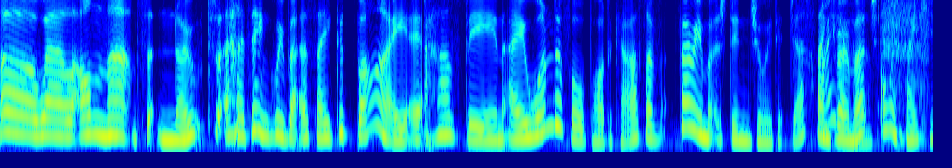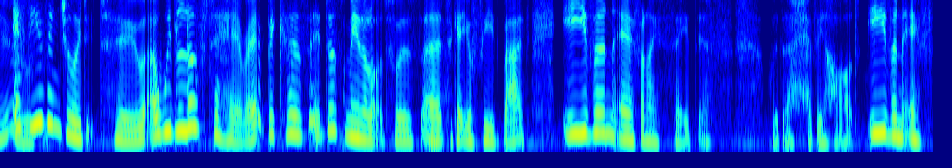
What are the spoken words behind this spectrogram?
Oh, well, on that note, I think we better say goodbye. It has been a wonderful podcast. I've very much enjoyed it, Jess. Thank I you very have. much. Oh, thank you. If you've enjoyed it too, uh, we'd love to hear it because it does mean a lot to us uh, to get your feedback, even if, and I say this with a heavy heart, even if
